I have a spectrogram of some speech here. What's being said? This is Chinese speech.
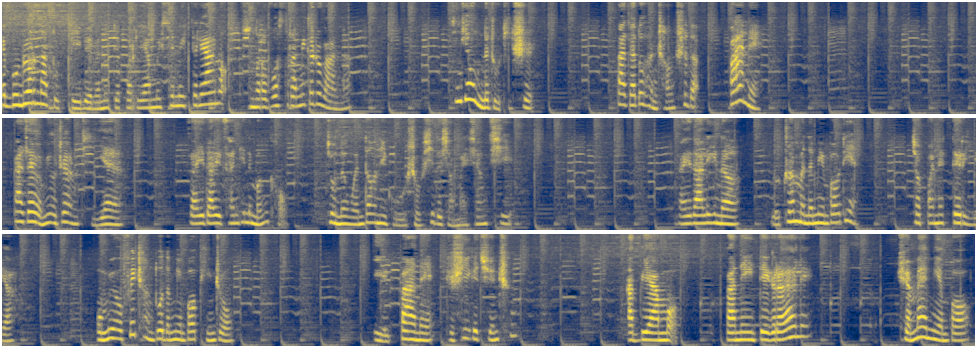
E buongiorno a tutti, benvenuti a parliamo insieme italiano. Sono la vostra amica Giovanna. 今天我们的主题是大家都很常吃的 pane。大家有没有这样的体验？在意大利餐厅的门口就能闻到那股熟悉的小麦香气。在意大利呢，有专门的面包店叫 panetteria。我们有非常多的面包品种。Il pane 只是一个全称。Abbiamo pane integrale 全麦面包，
